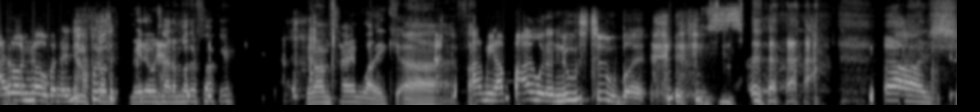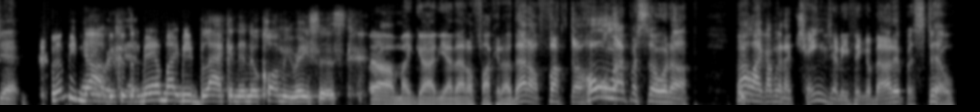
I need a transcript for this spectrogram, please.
I don't know, but I Do know. you throw the tomatoes at a motherfucker? You know what I'm saying? Like, uh, fuck. I mean, I'm fine with a noose too, but oh shit! let me not Anyway, because the man might be black and then they'll call me racist. Oh my god, yeah, that'll fuck it up. That'll fuck the whole episode up. Not like I'm gonna change anything about it, but still.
